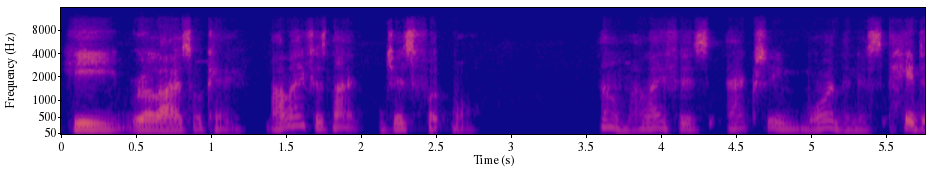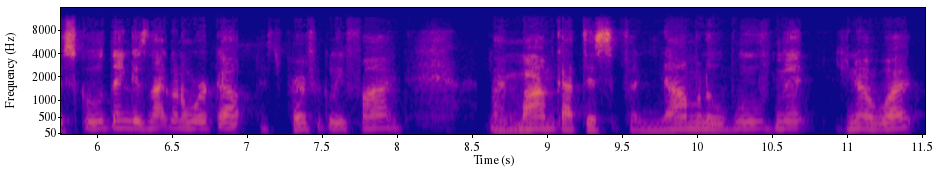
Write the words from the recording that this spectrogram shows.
he realized, okay, my life is not just football. No, my life is actually more than this. Hey, the school thing is not going to work out. It's perfectly fine. My mm-hmm. mom got this phenomenal movement. You know what?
